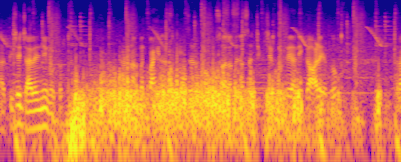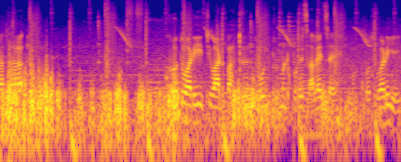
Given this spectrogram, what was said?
अतिशय चॅलेंजिंग होतं. कारण आपण पाहिलं की जर होते आणि गाळ येतो. तर आता खोतवाडीची वाट पाहतो दोन किलोमीटर पुढे चालायचं आहे मग खोतवाडी येईल.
